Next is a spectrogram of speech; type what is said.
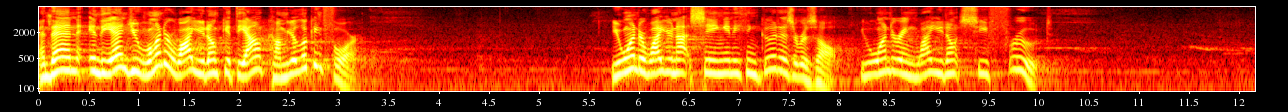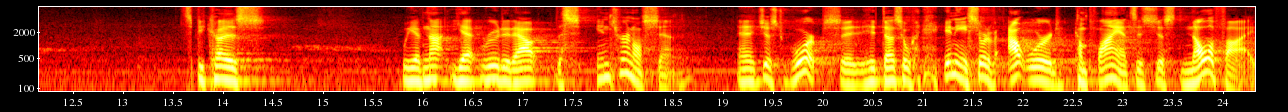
And then in the end, you wonder why you don't get the outcome you're looking for. You wonder why you're not seeing anything good as a result. You're wondering why you don't see fruit. It's because we have not yet rooted out this internal sin. And it just warps. It, it does any sort of outward compliance is just nullified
